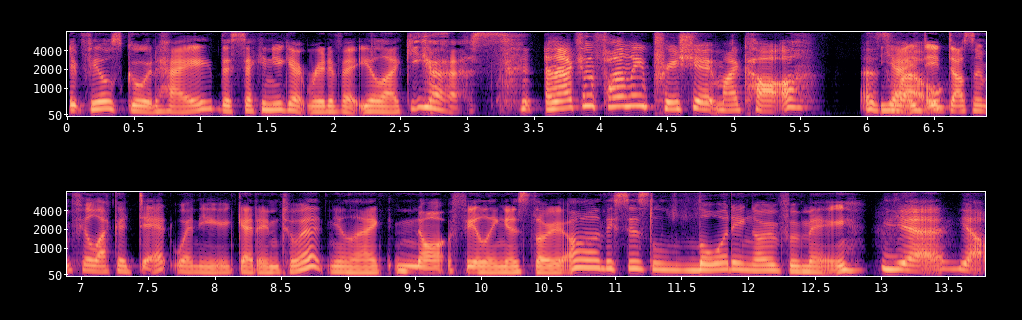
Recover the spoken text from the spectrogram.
It feels good, hey? The second you get rid of it, you're like, yes. And I can finally appreciate my car as yeah, well. it, it doesn't feel like a debt when you get into it. You're like not feeling as though, oh, this is lording over me. Yeah, yeah.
